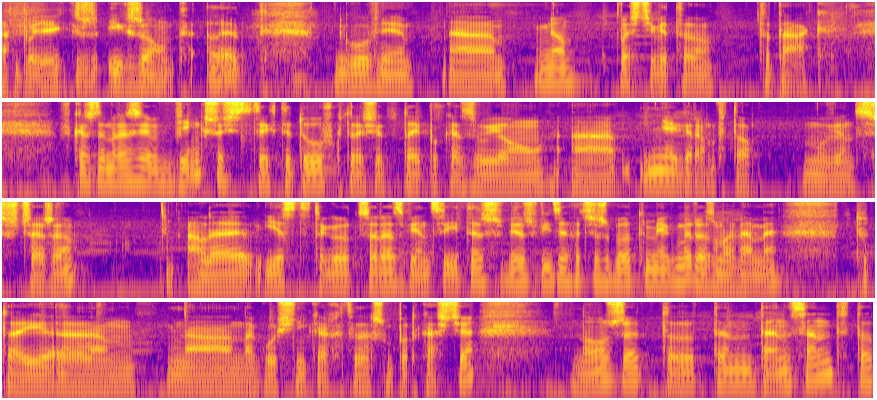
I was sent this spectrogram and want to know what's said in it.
albo ich, ich rząd, ale głównie, no, właściwie to, to tak. W każdym razie większość z tych tytułów, które się tutaj pokazują, nie gram w to, mówiąc szczerze ale jest tego coraz więcej i też, wiesz, widzę chociażby o tym, jak my rozmawiamy tutaj na, na głośnikach w naszym podcaście, no, że to ten Tencent to,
